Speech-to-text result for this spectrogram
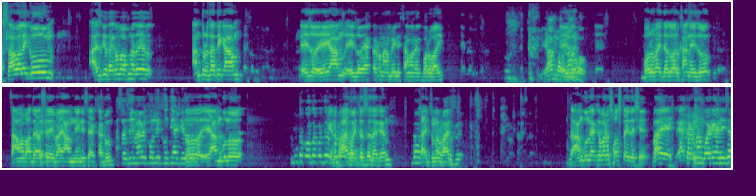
আসসালামু আলাইকুম। আজকে দেখাবো আপনাদের আন্তর্জাতিক আম। এই যে এই আম এই যে এক কার্টুন আম এনেছে আমার এক বড় ভাই। এই যে বড় ভাই দেলোয়ার খান এই যে চামা বাদে আছে এই ভাই আম নিয়ে নিছে এক কার্টুন আচ্ছা যেভাবে করলে ক্ষতি তো এই আমগুলো ভাগ হইতেছে দেখেন চারজনের ভাগ। তা আমগুলো একেবারে সস্তায় দেশে। ভাই এক কার্টুন আম কয়টা আনিছে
